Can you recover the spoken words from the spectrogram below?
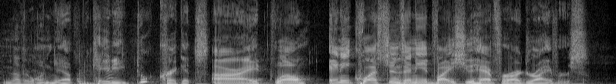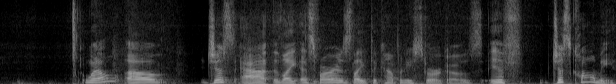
another one. Yep, Katie. Two crickets. All right. Well, any questions? Any advice you have for our drivers? Well, um, just at like as far as like the company store goes, if just call me.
